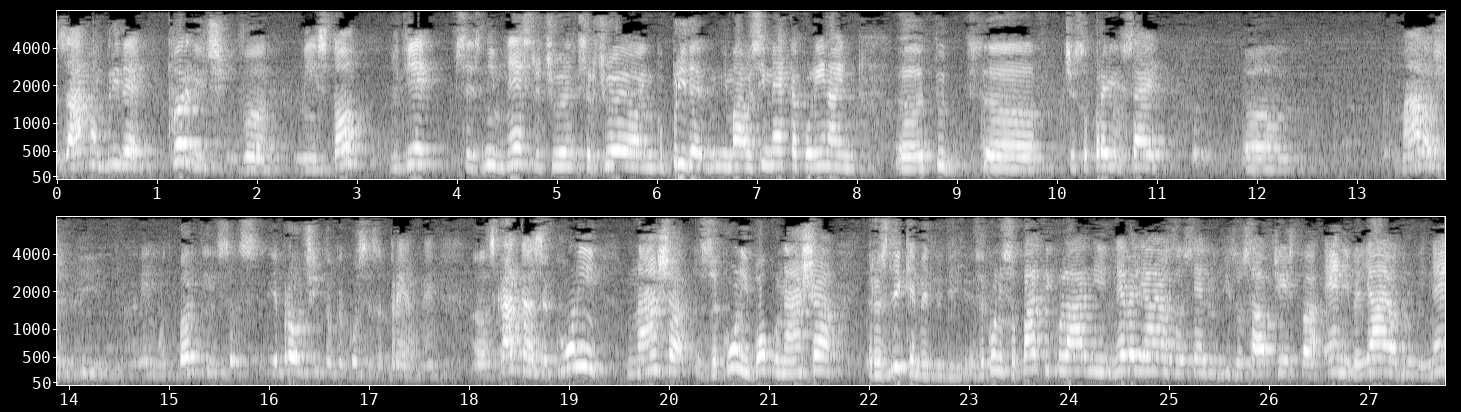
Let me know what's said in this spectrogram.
zakon pride prvič v mesto, ljudje se z njim ne srečuje, srečujejo in ko pride, imajo vsi mehka kolena in uh, tudi, uh, če so prej vsaj uh, malo še bili ne vem, odprti, so, je prav očitno, kako se zaprejo. Ne. Uh, skratka, zakoni, naša, zakoni Bog vnaša razlike med ljudi. Zakoni so partikularni, ne veljajo za vse ljudi, za vsa občestva, eni veljajo, drugi ne,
